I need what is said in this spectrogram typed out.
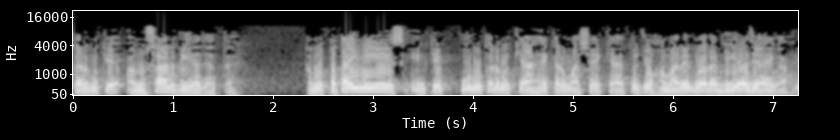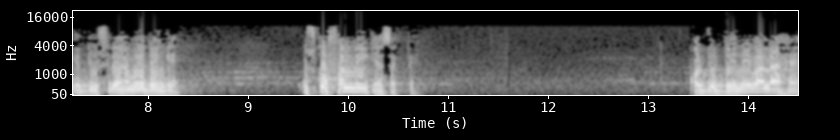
कर्म के अनुसार दिया जाता है। हमें पता ही नहीं है इस, इनके पूर्व कर्म क्या है, कर्माशय क्या है तो जो हमारे द्वारा दिया जाएगा या दूसरे हमें देंगे, उसको फल नहीं कह सकते। और जो देने वाला है,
